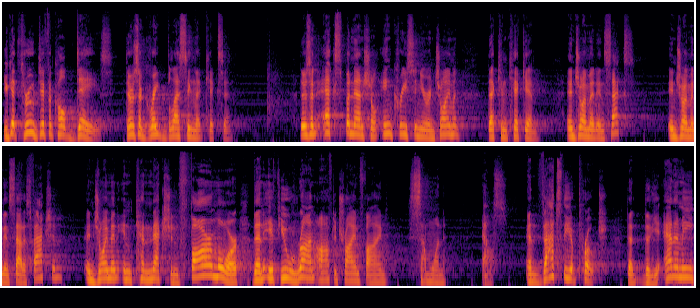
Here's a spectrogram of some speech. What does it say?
you get through difficult days, there's a great blessing that kicks in. There's an exponential increase in your enjoyment that can kick in enjoyment in sex, enjoyment in satisfaction, enjoyment in connection, far more than if you run off to try and find someone else. And that's the approach that the enemy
